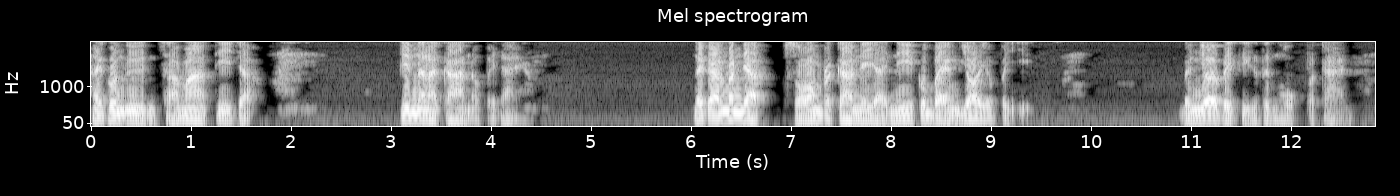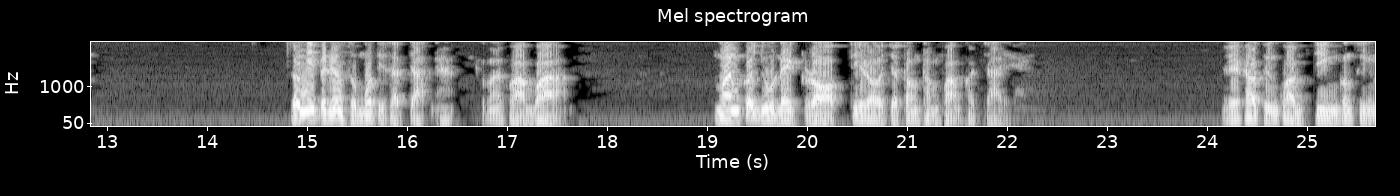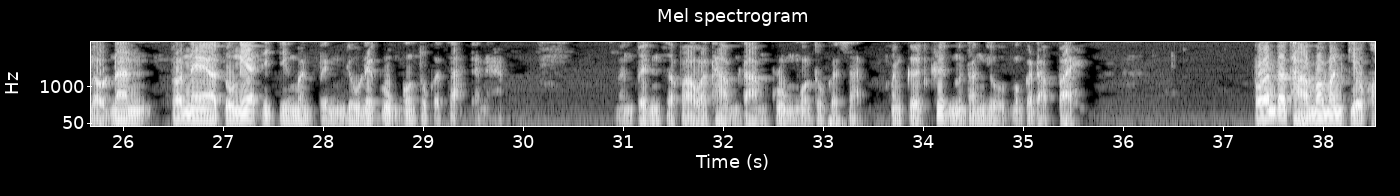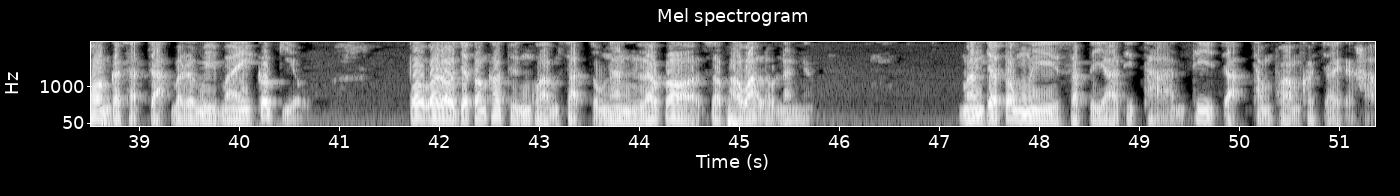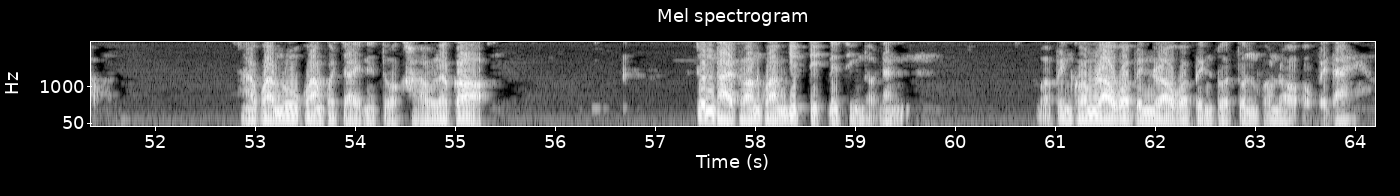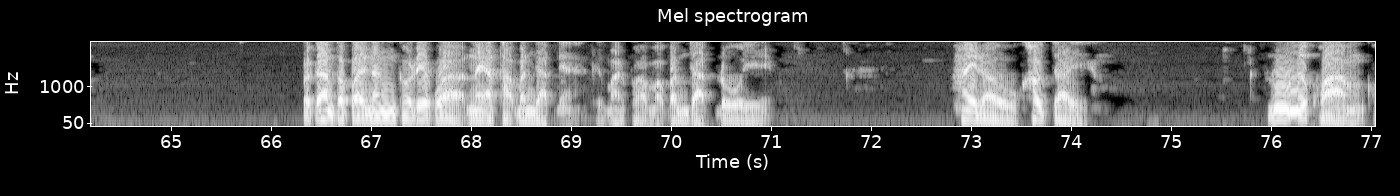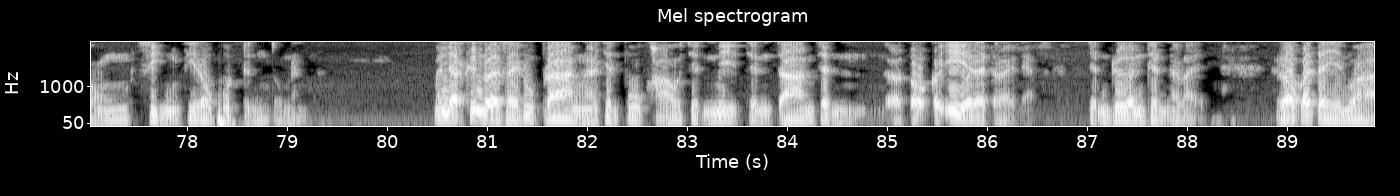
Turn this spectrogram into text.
ให้คนอื่นสามารถที่จะจินตนาการออกไปได้ ในการบัญญัติสองประการใหญ่ๆนี้ก็แบ่งย่อยออกไปอีก แบ่งย่อยไปถึงถึงหกประการ ตรงนี้เป็นเรื่องสมมติสัจจะนะฮะหมายความว่า มันก็อยู่ในกรอบที่เราจะต้องทำความเข้าใจให้เข้าถึงความจริงของสิ่งเหล่านั้น เพราะแนวตรงเนี้ยที่จริงมันเป็นอยู่ในกลุ่มของทุกขสัตว์นะครับมันเป็นสภาวธรรมตามกลุ่มของทุกขสัตว์มันเกิดขึ้นมันตั้งอยู่มันก็ดับไป เพราะฉะนั้นถ้าถามว่ามันเกี่ยวข้องกับสัจจะบารมีไหมก็เกี่ยว เพราะว่าเราจะต้องเข้าถึงความสัตย์ตรงนั้น แล้วก็สภาวะเหล่านั้นน มันจะต้องมีสัตยาธิฐานที่จะทำความเข้าใจกับเขา หาความรู้ความเข้าใจในตัวเขาแล้วก็ จนถ่ายถอนความยึดติดในสิ่งเหล่านั้น ว่าเป็นของเราว่าเป็นเราว่าเป็นตัวตนของเราออกไปได้ ประการต่อไปนั้นเขาเรียกว่าในอัฐบัญญัติเนี่ย คือหมายความว่าบัญญัติโดย ให้เราเข้าใจ รู้เนื้อความของสิ่งที่เราพูดถึงตรงนั้น มันหยัดขึ้นโดยอาศัยรูปร่างนะเช่นภูเขา เช่นมีดเช่นจาน เช่นโต๊ะเก้าอี้อะไรต่ออะไรเนี่ย เช่นเรือน เช่นอะไร เราก็จะเห็นว่า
